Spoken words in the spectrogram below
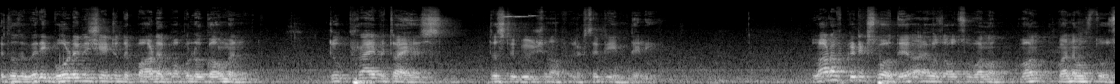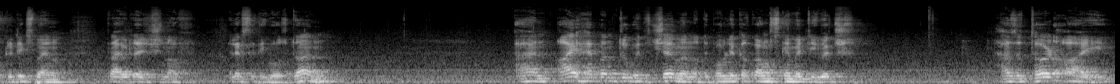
it was a very bold initiative on the part of popular government to privatize distribution of electricity in Delhi. A lot of critics were there. I was also one of one, one of those critics when privatization of electricity was done. And I happened to be the chairman of the Public Accounts Committee, which has a third eye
